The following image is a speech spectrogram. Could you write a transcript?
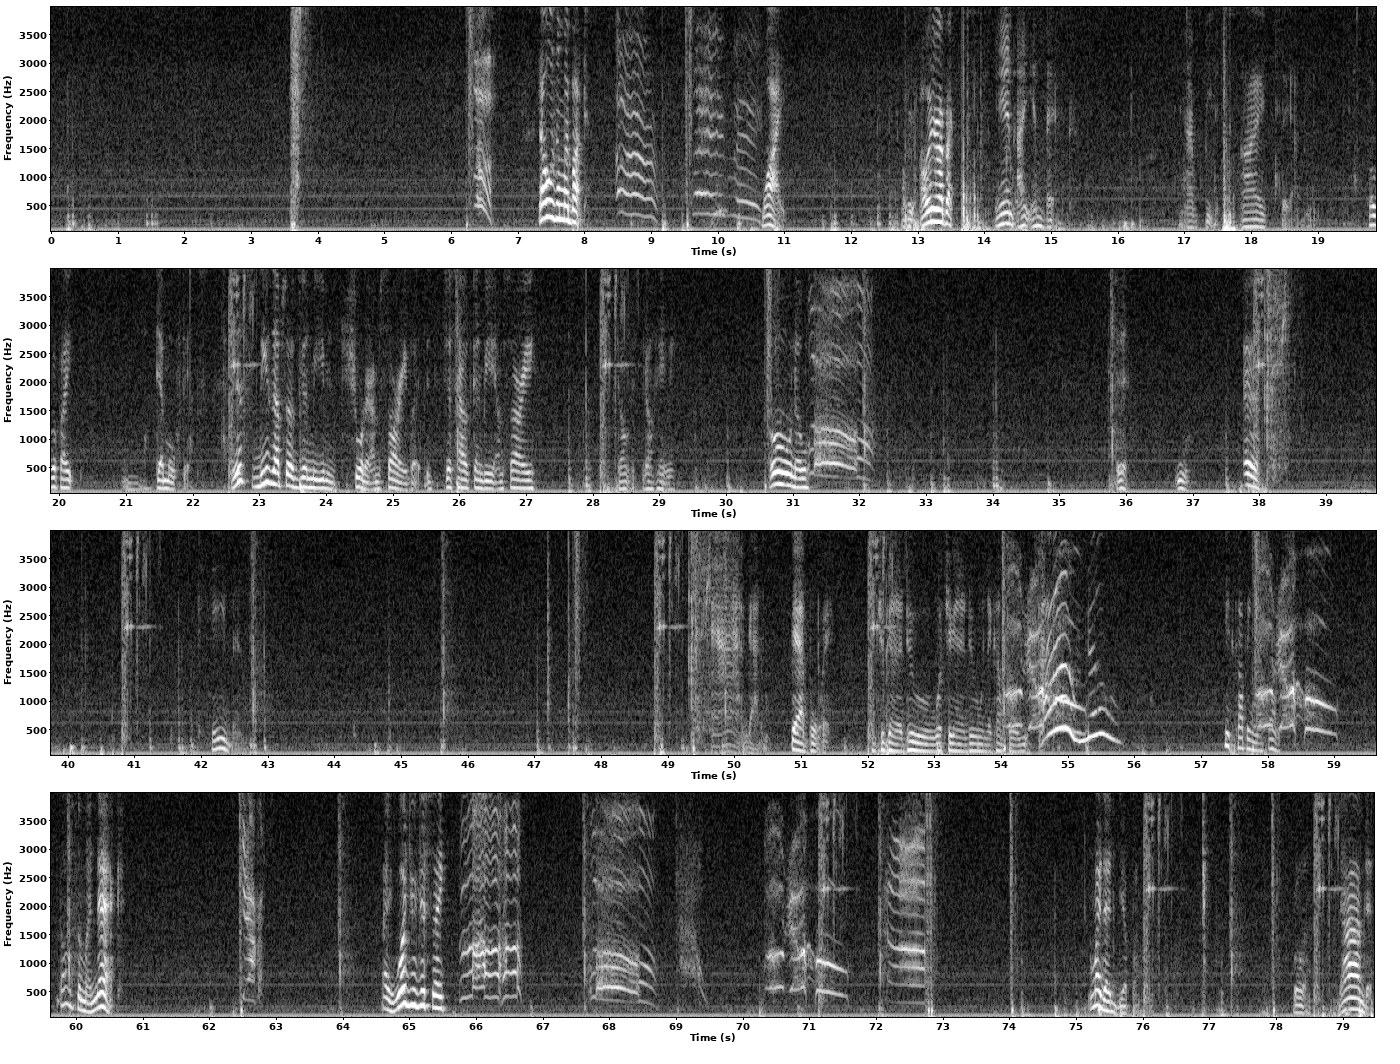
That was in my butt. Why? I'll be, I'll be right back. And I am back. I beat it. I say I beat it. Pogo Fight Demo Fix. This these episodes are gonna be even shorter. I'm sorry, but it's just how it's gonna be. I'm sorry. Don't don't hate me. Oh no. Ah, Eh. Ooh. Eh. Okay then. Ah, got him. Bad boy. What you gonna do? What you gonna do when they come for you? Oh no! He's copying my sound. no! Dog's on my neck. Damn it! Hey, what'd you just say? Ah! Oh! Ow! Oh no! Ah! Am I dead? Yep, I'm. Nah, I'm dead.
